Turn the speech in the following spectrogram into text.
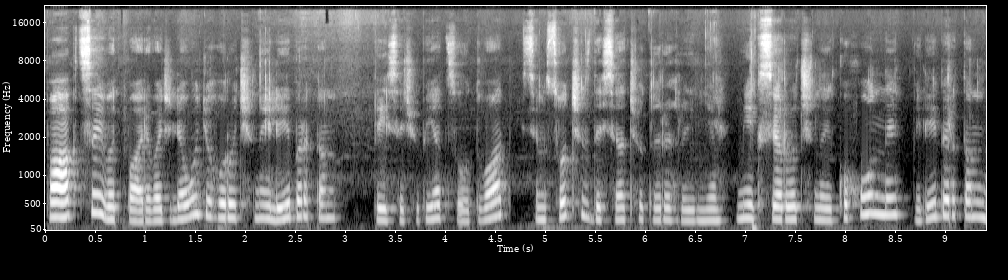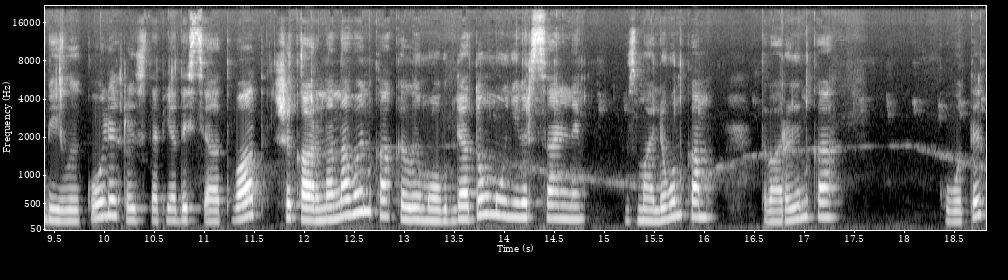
По акції відпарювач для одягу ручний Liberton 1500 Вт 764 гривні. Міксер ручний кухонний Liberton білий колір 350 Вт. Шикарна новинка, килимок для дому універсальний з малюнком, тваринка, котик.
